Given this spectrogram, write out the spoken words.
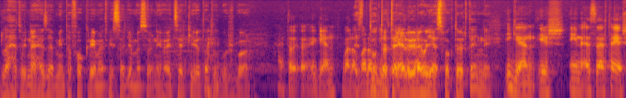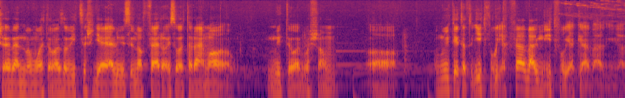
Lehet, hogy nehezebb, mint a fokrémet visszagyömöszölni, ha egyszer kijött a tubusból. Hát igen, vala, valahogy. Tudtad te előre, hogy ez fog történni? Igen, és én ezzel teljesen rendben voltam, az a vicces, ugye előző nap felrajzolta rám a műtőorvosom a, a műtétet, hogy itt fogják felvágni, itt fogják elvágni a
